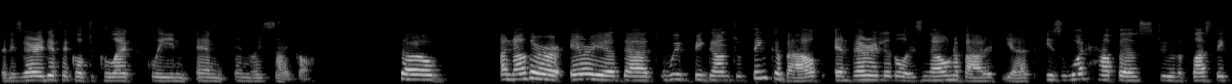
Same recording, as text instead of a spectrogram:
then it's very difficult to collect, clean, and, and recycle. So another area that we've begun to think about, and very little is known about it yet, is what happens to the plastic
